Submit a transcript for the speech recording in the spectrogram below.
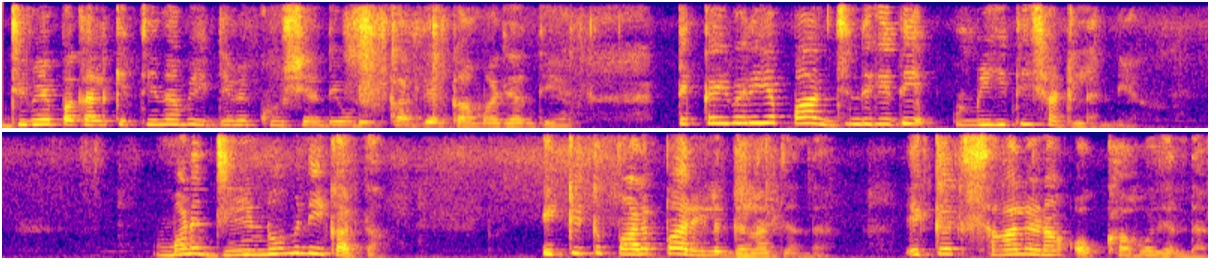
ਜਿਵੇਂ ਆਪਾਂ ਗੱਲ ਕੀਤੀ ਨਾ ਵੀ ਜਿਵੇਂ ਖੁਸ਼ੀਆਂ ਦੀ ਉਡੀਕ ਕਰਦੇ ਆ ਗਮ ਜਾਂਦੇ ਆ ਤੇ ਕਈ ਵਾਰੀ ਆਪਾਂ ਜ਼ਿੰਦਗੀ ਦੀ ਉਮੀਦ ਹੀ ਛੱਡ ਲੈਂਦੇ ਆ ਮਨ ਜੀਣ ਨੂੰ ਵੀ ਨਹੀਂ ਕਰਦਾ। ਇੱਕ ਇੱਕ ਪਲ ਭਾਰੀ ਲੱਗਣ ਲੱਗ ਜਾਂਦਾ। ਇੱਕ ਇੱਕ ਸਾਹ ਲੈਣਾ ਔਖਾ ਹੋ ਜਾਂਦਾ।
